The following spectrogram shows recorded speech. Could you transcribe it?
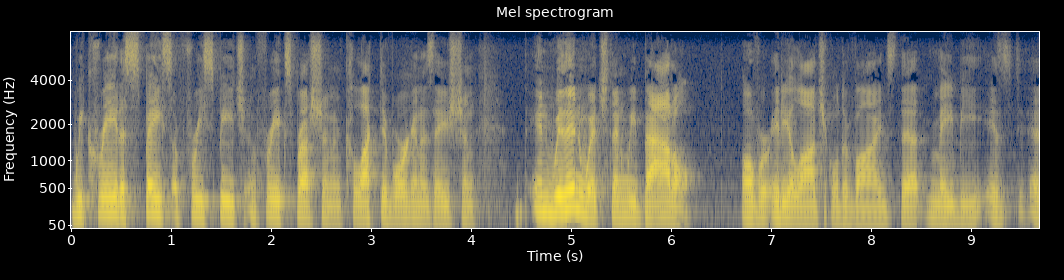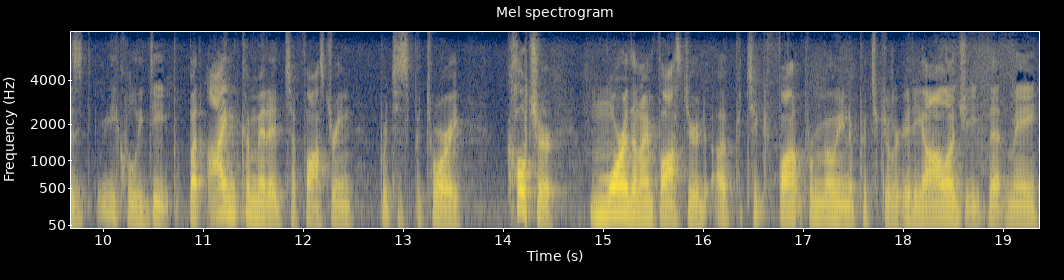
we create a space of free speech and free expression and collective organization, in within which then we battle over ideological divides that may be as, as equally deep. But I'm committed to fostering participatory culture more than I'm fostered a partic- promoting a particular ideology that may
